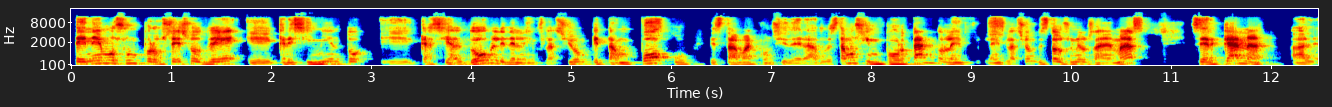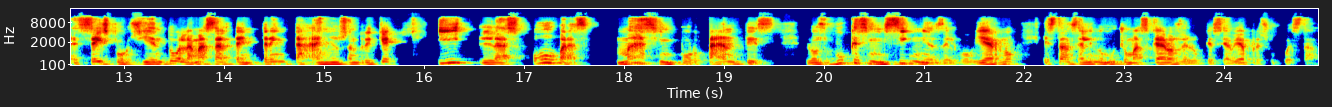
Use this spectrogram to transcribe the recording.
tenemos un proceso de eh, crecimiento eh, casi al doble de la inflación que tampoco estaba considerado. Estamos importando la, la, inflación de Estados Unidos, además, cercana al 6%, la más alta en 30 años, Enrique, y las obras más importantes los buques insignias del gobierno están saliendo mucho más caros de lo que se había presupuestado.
